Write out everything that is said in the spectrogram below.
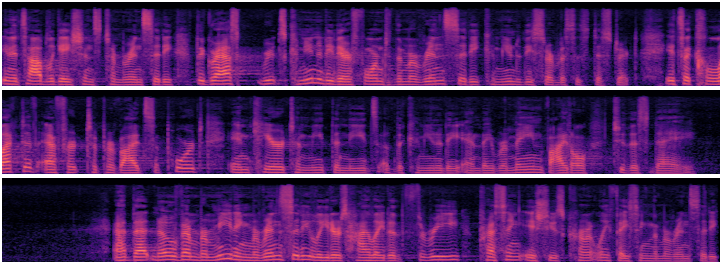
in its obligations to Marin City. The grassroots community there formed the Marin City Community Services District. It's a collective effort to provide support and care to meet the needs of the community, and they remain vital to this day. At that November meeting, Marin City leaders highlighted three pressing issues currently facing the Marin City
